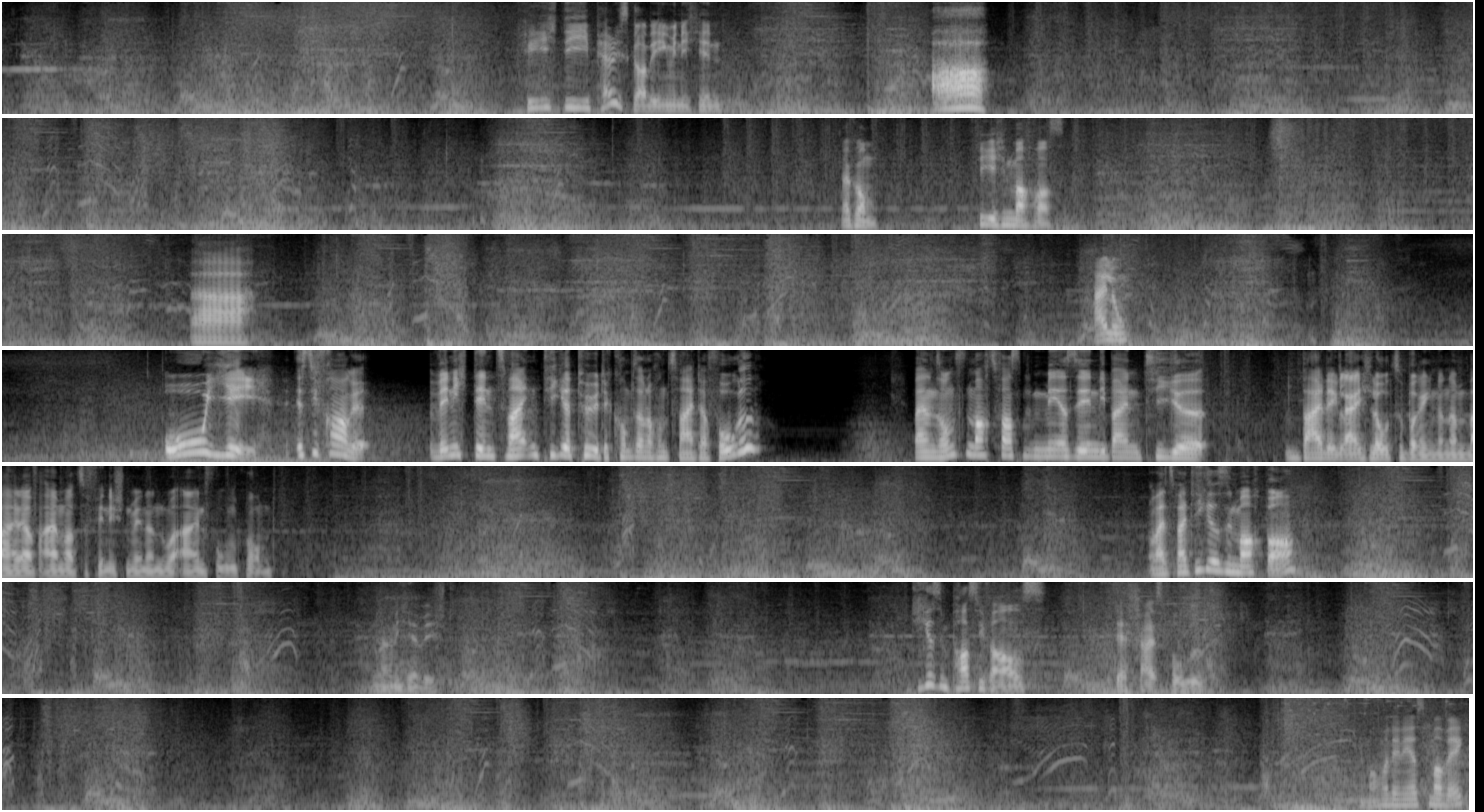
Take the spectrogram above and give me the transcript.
Kriege ich die Parries gerade irgendwie nicht hin? Ah! Na komm. Tigerchen, mach was. Ah. Heilung. Oh je. Ist die Frage. Wenn ich den zweiten Tiger töte, kommt da noch ein zweiter Vogel? Weil ansonsten macht es fast mehr Sinn, die beiden Tiger beide gleich low zu bringen und dann beide auf einmal zu finishen, wenn dann nur ein Vogel kommt. Weil zwei Tiger sind machbar. Na, nicht erwischt. Hier sind passiv aus. Der Scheißvogel. Den machen wir den erstmal weg.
